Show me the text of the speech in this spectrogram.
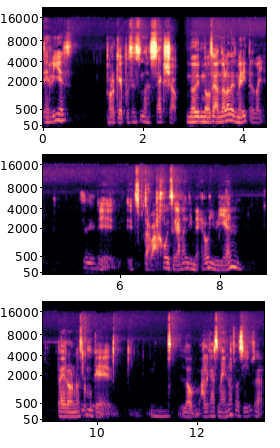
te ríes porque pues es una sex shop. No, no, o sea, no la desmeritas, vaya. Sí, Eh, es su trabajo y se gana el dinero y bien, pero no es como sí, que lo valgas menos o así, o sea,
